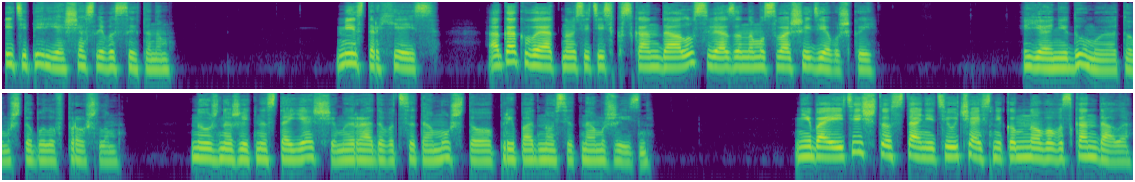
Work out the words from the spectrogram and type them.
И теперь я счастлива с Итаном. «Мистер Хейс, а как вы относитесь к скандалу, связанному с вашей девушкой? Я не думаю о том, что было в прошлом. Нужно жить настоящим и радоваться тому, что преподносит нам жизнь. Не боитесь, что станете участником нового скандала?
